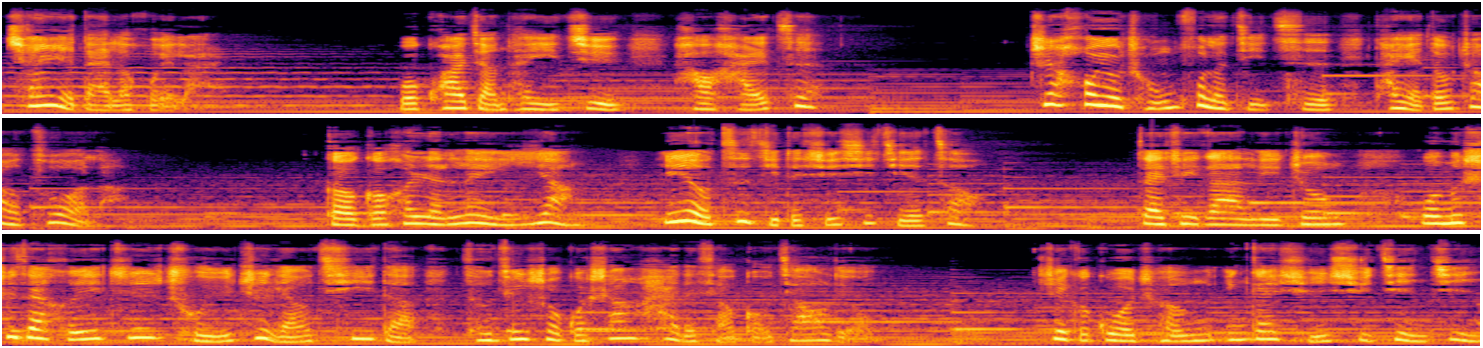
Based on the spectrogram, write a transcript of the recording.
圈也带了回来。我夸奖他一句“好孩子”，之后又重复了几次，他也都照做了。狗狗和人类一样。也有自己的学习节奏。在这个案例中，我们是在和一只处于治疗期的、曾经受过伤害的小狗交流。这个过程应该循序渐进，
